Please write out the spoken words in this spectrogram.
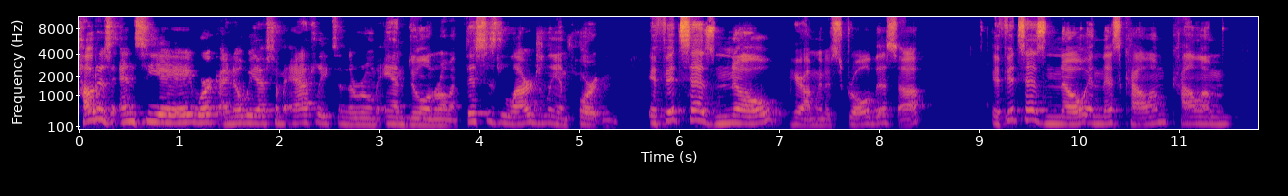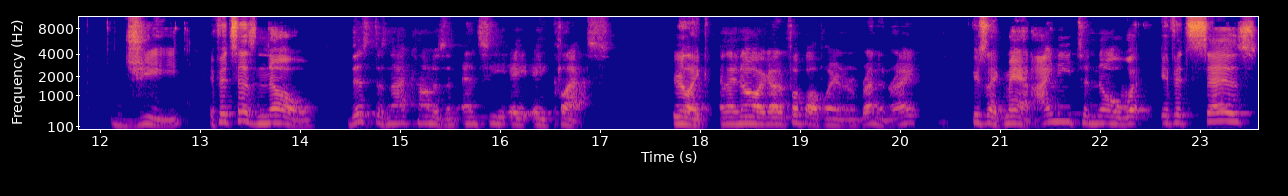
How does NCAA work? I know we have some athletes in the room and dual enrollment. This is largely important. If it says no, here, I'm going to scroll this up. If it says no in this column, column G, if it says no, this does not count as an NCAA class. You're like, and I know I got a football player in Brendan, right? He's like, man, I need to know what, if it says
